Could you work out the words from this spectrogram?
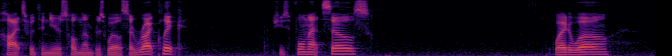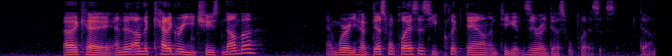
height's with the nearest whole number as well. So right click, choose format cells, wait a while, Okay, and then under category you choose number, and where you have decimal places, you click down until you get zero decimal places. Done.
